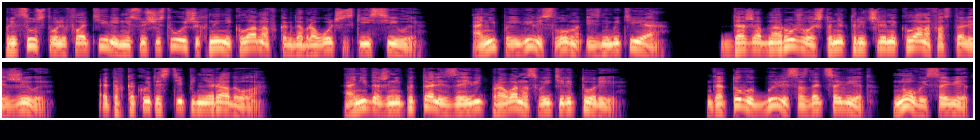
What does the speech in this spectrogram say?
присутствовали флотилии несуществующих ныне кланов как добровольческие силы. Они появились словно из небытия. Даже обнаружилось, что некоторые члены кланов остались живы. Это в какой-то степени радовало. Они даже не пытались заявить права на свои территории, готовы были создать совет, новый совет,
